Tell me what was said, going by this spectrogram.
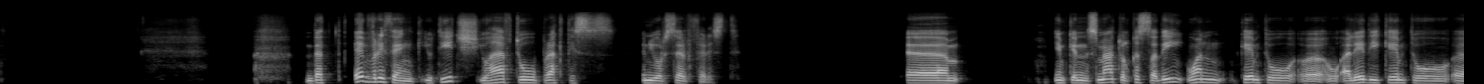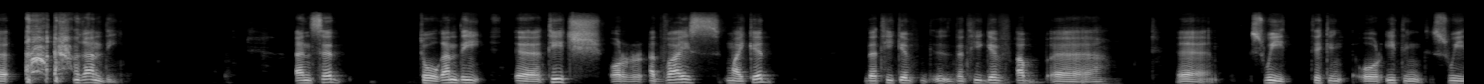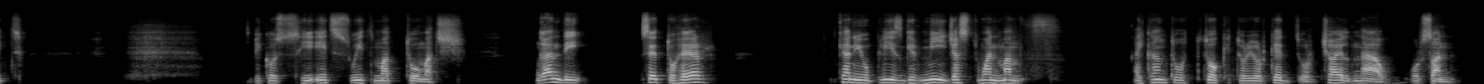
That everything you teach you have to practice in yourself first um, يمكن سمعتوا القصة دي one came to uh, a lady came to uh, Gandhi and said to Gandhi uh, teach or advise my kid that he give that he give up uh, uh, sweet taking or eating sweet because he eats sweet not too much Gandhi said to her, Can you please give me just one month? I can't talk to your kid or child now or son.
